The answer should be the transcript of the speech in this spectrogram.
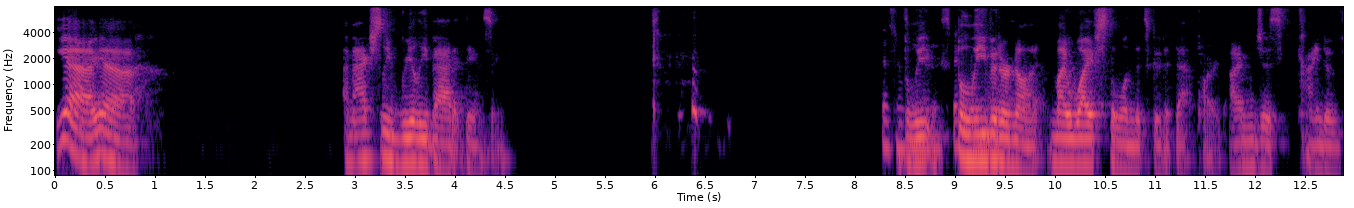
yeah, yeah. I'm actually really bad at dancing. That's not something I would Believe, believe it or not, my wife's the one that's good at that part. I'm just kind of,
